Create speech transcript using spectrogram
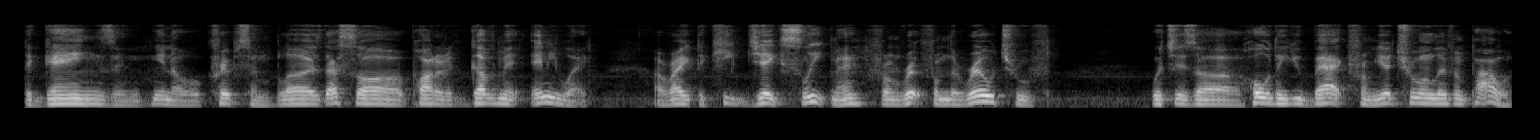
the gangs, and you know, Crips and Bloods. That's all part of the government anyway. All right, to keep Jake sleep, man, from from the real truth, which is uh holding you back from your true and living power,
